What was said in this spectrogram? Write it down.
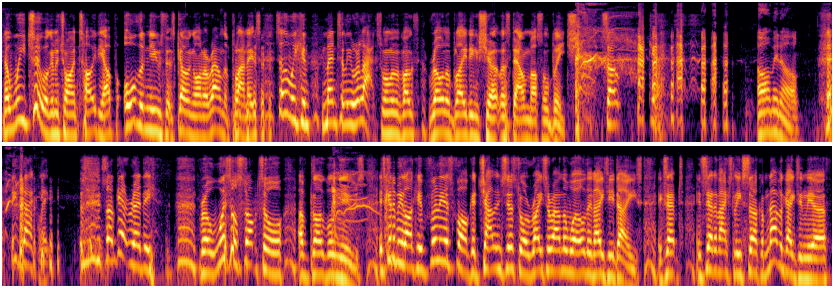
Now, we too are going to try and tidy up all the news that's going on around the planet so that we can mentally relax when we're both rollerblading shirtless down Muscle Beach. So, Arm in arm. exactly. So get ready for a whistle-stop tour of global news. It's going to be like if Phileas Fogg had challenged us to a race around the world in 80 days, except instead of actually circumnavigating the Earth,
